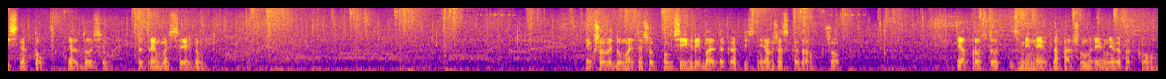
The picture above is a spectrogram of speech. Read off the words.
Пісня топ. Я досі притримуюсь цієї думки. Якщо ви думаєте, що по всій грі буде така пісня, я вже сказав, що я просто змінив на першому рівні випадково.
